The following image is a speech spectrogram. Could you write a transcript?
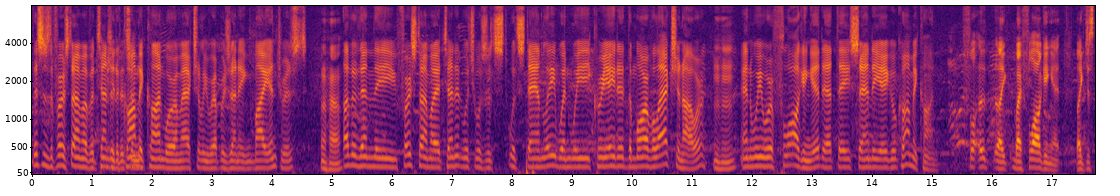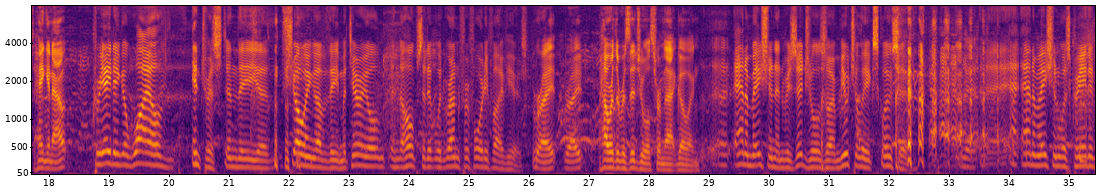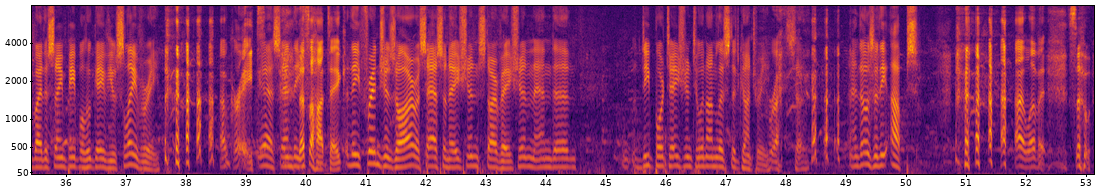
This is the first time I've attended a Comic Con where I'm actually representing my interests. Uh-huh. Other than the first time I attended, which was with Stan Lee when we created the Marvel Action Hour, Mm-hmm. and we were flogging it at the San Diego Comic Con. Fl- uh, like by flogging it, like just hanging out. creating a wild interest in the uh, showing of the material in the hopes that it would run for 45 years. Right, right. How are the residuals from that going? Uh, animation and residuals are mutually exclusive. Uh, a- animation was created by the same people who gave you slavery. Oh, great. Yes, and the That's a hot take. the fringes are assassination, starvation, and uh, deportation to an unlisted country. Right. So, and those are the ups. I love it. So,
